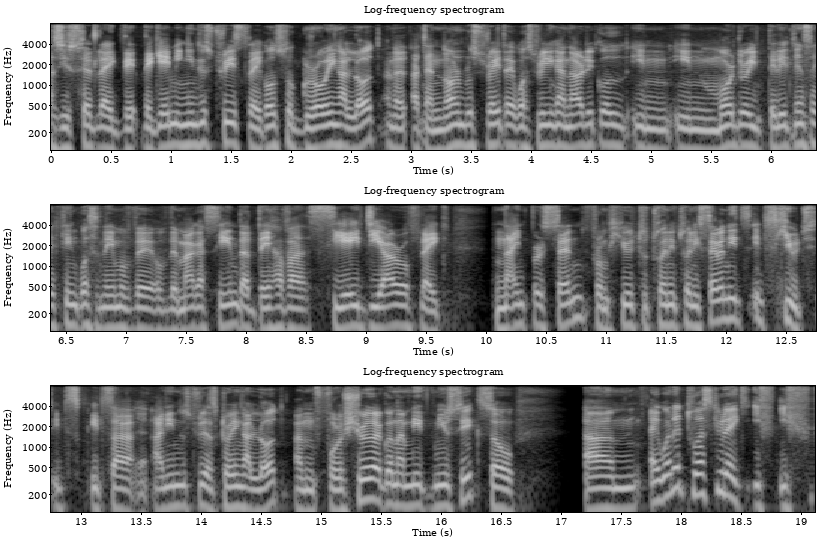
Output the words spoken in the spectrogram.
as you said like the, the gaming industry is like also growing a lot and at an enormous rate i was reading an article in in Mordor Intelligence i think was the name of the of the magazine that they have a cagr of like 9% from here to 2027 it's it's huge it's it's a, an industry that's growing a lot and for sure they're gonna meet music so um, i wanted to ask you like if if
